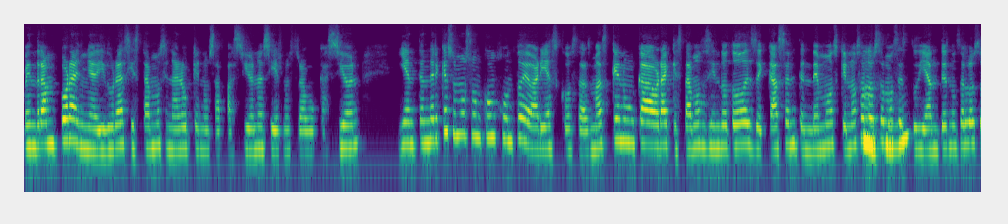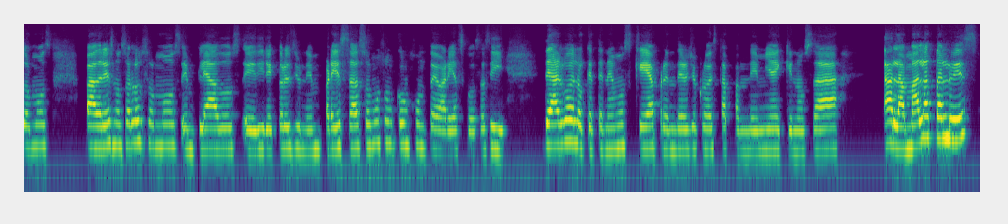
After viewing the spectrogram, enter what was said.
vendrán por añadidura si estamos en algo que nos apasiona, si es nuestra vocación y entender que somos un conjunto de varias cosas. Más que nunca ahora que estamos haciendo todo desde casa, entendemos que no solo somos estudiantes, no solo somos padres, no solo somos empleados, eh, directores de una empresa, somos un conjunto de varias cosas y de algo de lo que tenemos que aprender, yo creo, de esta pandemia y que nos ha, a la mala tal vez,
